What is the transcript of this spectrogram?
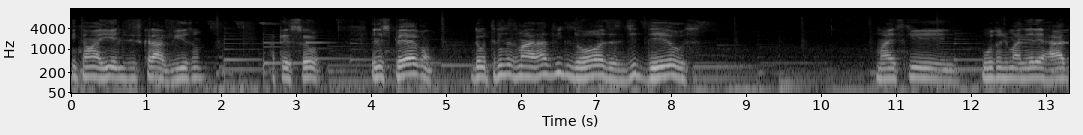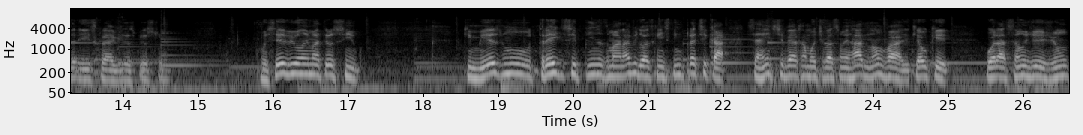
Então aí eles escravizam a pessoa. Eles pegam doutrinas maravilhosas de Deus, mas que usam de maneira errada e escravizam as pessoas. Você viu lá em Mateus 5 que mesmo três disciplinas maravilhosas que a gente tem que praticar, se a gente tiver com a motivação errada, não vale, que é o que? Oração, jejum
